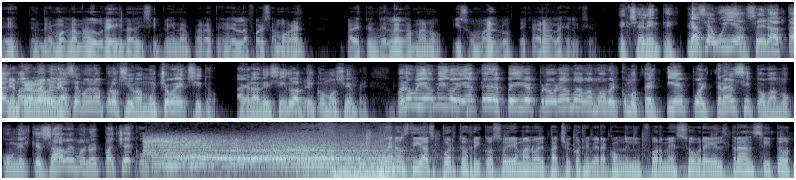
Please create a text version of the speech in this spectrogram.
eh, tendremos la madurez y la disciplina para tener la fuerza moral, para extenderle la mano y sumarlos de cara a las elecciones. Excelente. Gracias, William. Será hasta el martes la de la semana próxima. Mucho éxito. Agradecido a ti como siempre. Bueno, mis amigos, y antes de despedir el programa, vamos a ver cómo está el tiempo, el tránsito. Vamos con el que sabe, Manuel Pacheco. Buenos días, Puerto Rico. Soy Emanuel Pacheco Rivera con el informe sobre el tránsito.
